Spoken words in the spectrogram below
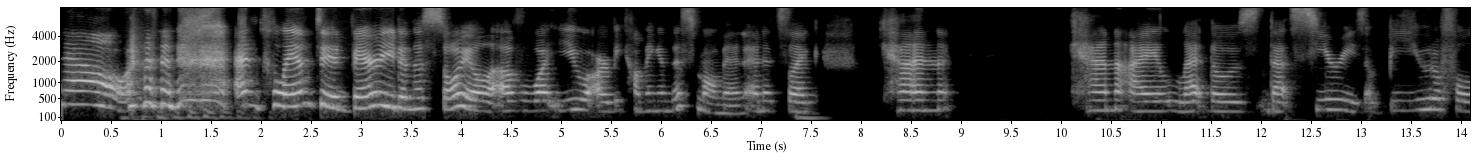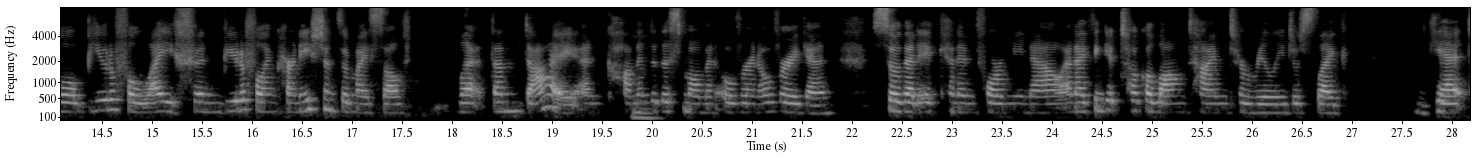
now and planted buried in the soil of what you are becoming in this moment and it's mm. like can can i let those that series of beautiful beautiful life and beautiful incarnations of myself let them die and come Mm. into this moment over and over again so that it can inform me now and i think it took a long time to really just like get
